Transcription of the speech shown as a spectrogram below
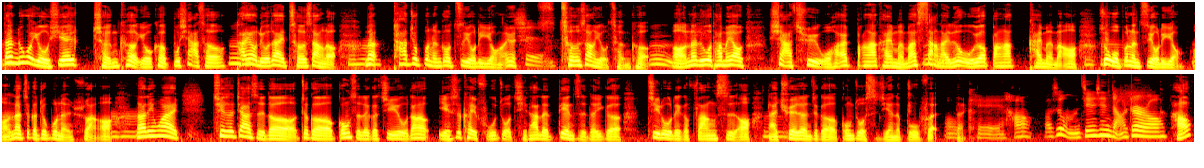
但如果有些乘客、游客不下车，嗯、他要留在车上了，那他就不能够自由利用啊，因为车上有乘客。哦，那如果他们要下去，我还帮他开门嘛？上来的时候我又要帮他开门嘛？哦，所以我不能自由利用哦，那这个就不能算哦。那另外。汽车驾驶的这个工时的一个记录，当然也是可以辅佐其他的电子的一个记录的一个方式哦，来确认这个工作时间的部分。对，OK，好，老师，我们今天先讲到这儿哦。好。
